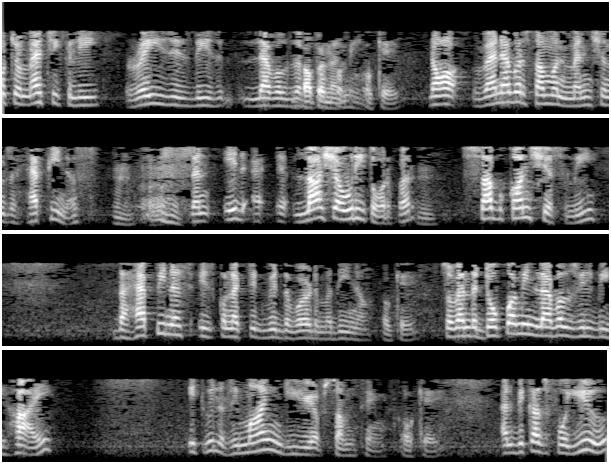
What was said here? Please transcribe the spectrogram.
automatically raise these level نا whenever someone mentions happiness then اد لاشری طور پر سب consciously the happiness is connected with the word Madina okay so when the dopamine level will be high it will remind you if something okay and because for you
